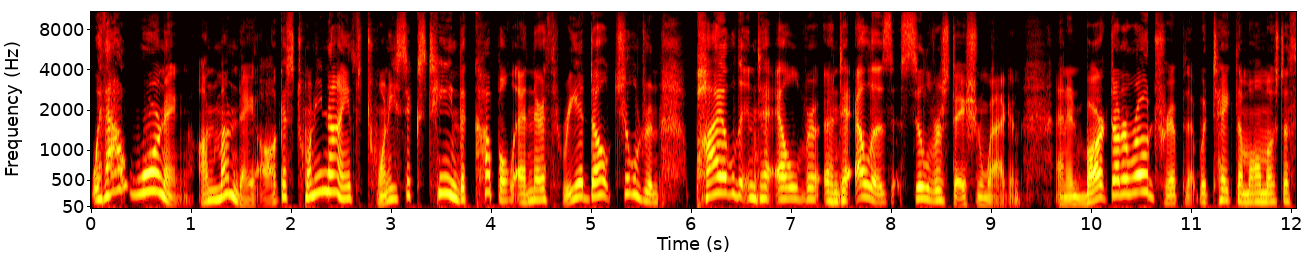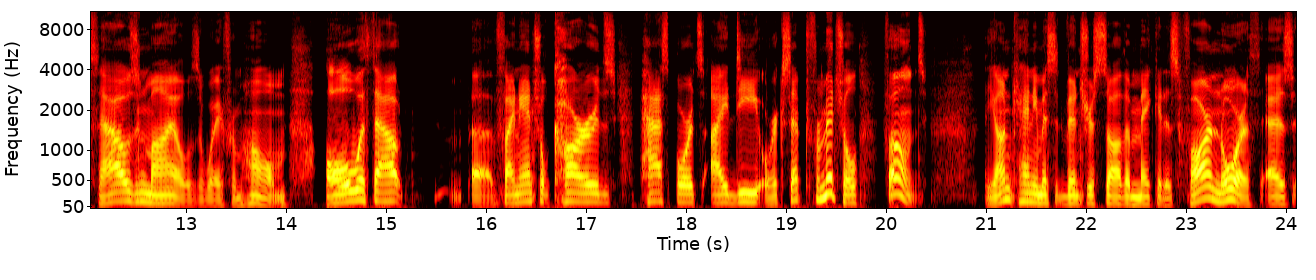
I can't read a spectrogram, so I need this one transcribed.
without warning, on Monday, August 29th, 2016, the couple and their three adult children piled into, Elver, into Ella's silver station wagon and embarked on a road trip that would take them almost a thousand miles away from home, all without uh, financial cards, passports, ID, or except for Mitchell, phones. The uncanny misadventure saw them make it as far north as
